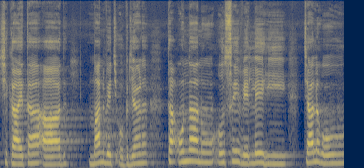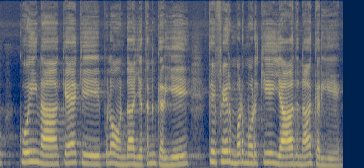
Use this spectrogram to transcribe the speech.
ਸ਼ਿਕਾਇਤਾਂ ਆਦ ਮਨ ਵਿੱਚ ਉਪਜਣ, ਤਾਂ ਉਹਨਾਂ ਨੂੰ ਉਸੇ ਵੇਲੇ ਹੀ ਚੱਲ ਹੋ ਕੋਈ ਨਾ ਕਹਿ ਕੇ ਭੁਲਾਉਣ ਦਾ ਯਤਨ ਕਰੀਏ ਤੇ ਫਿਰ ਮੁੜ ਮੁੜ ਕੇ ਯਾਦ ਨਾ ਕਰੀਏ।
